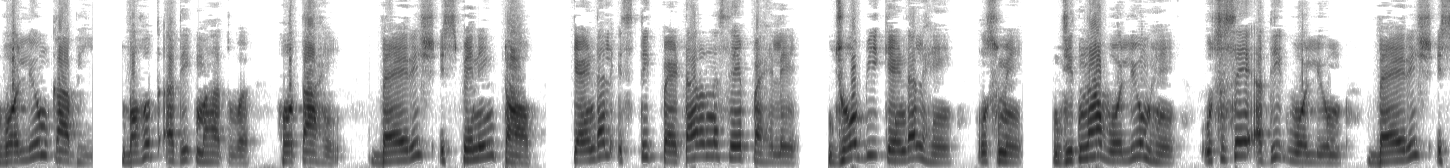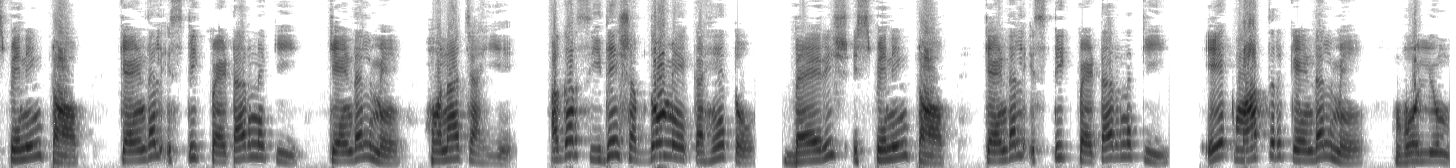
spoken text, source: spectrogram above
वॉल्यूम का भी बहुत अधिक महत्व होता है। Bearish spinning top candlestick pattern से पहले जो भी कैंडल है, उसमें जितना वॉल्यूम है उससे अधिक volume bearish spinning top candlestick pattern की कैंडल में होना चाहिए। अगर सीधे शब्दों में कहें तो bearish spinning top candlestick pattern की एकमात्र कैंडल में वॉल्यूम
